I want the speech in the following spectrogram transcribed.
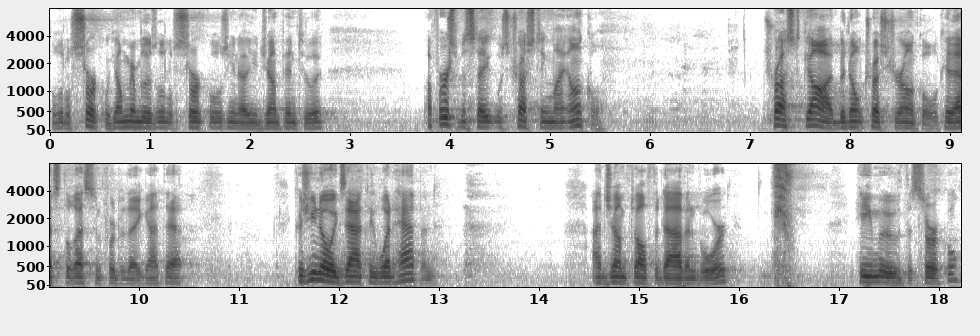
the little circle. Y'all remember those little circles? You know, you jump into it. My first mistake was trusting my uncle. Trust God, but don't trust your uncle. Okay, that's the lesson for today. Got that? because you know exactly what happened. I jumped off the diving board. he moved the circle,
